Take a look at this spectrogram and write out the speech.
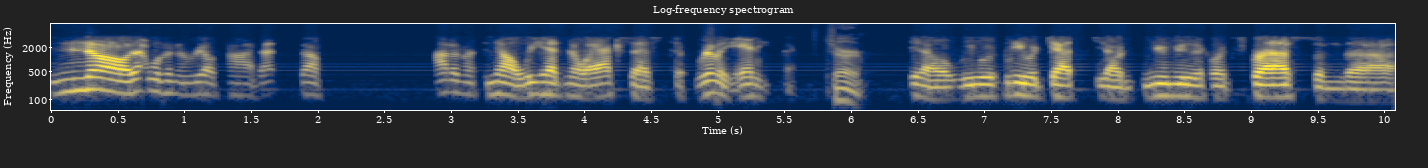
No, that wasn't in real time. That stuff, I don't know. No, we had no access to really anything. Sure. You know, we would we would get you know New Musical Express and uh,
